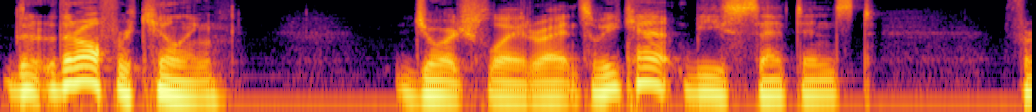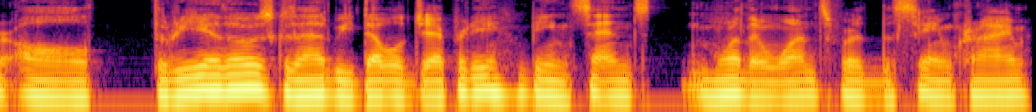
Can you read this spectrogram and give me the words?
they're, they're all for killing George Floyd, right? So he can't be sentenced for all three of those because that'd be double jeopardy, being sentenced more than once for the same crime.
